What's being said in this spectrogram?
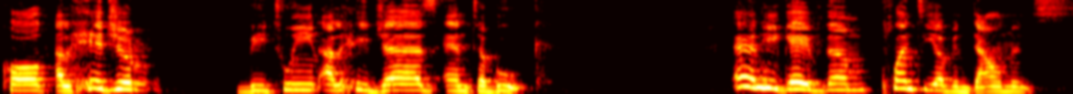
called Al-Hijr between Al-Hijaz and Tabuk. And he gave them plenty of endowments,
